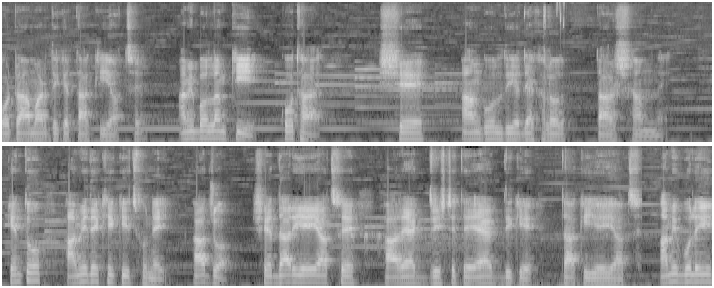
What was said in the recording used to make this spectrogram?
ওটা আমার দিকে তাকিয়ে আছে। আমি বললাম, কি? কোথায়? সে আঙ্গুল দিয়ে দেখাল তার সামনে। কিন্তু আমি দেখি কিছু নেই। আজও সে দাঁড়িয়েই আছে আর এক দৃষ্টিতে একদিকে তাকিয়েই আছে। আমি বলি,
